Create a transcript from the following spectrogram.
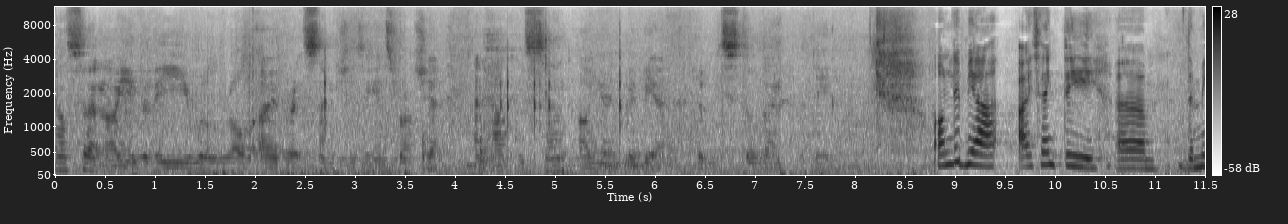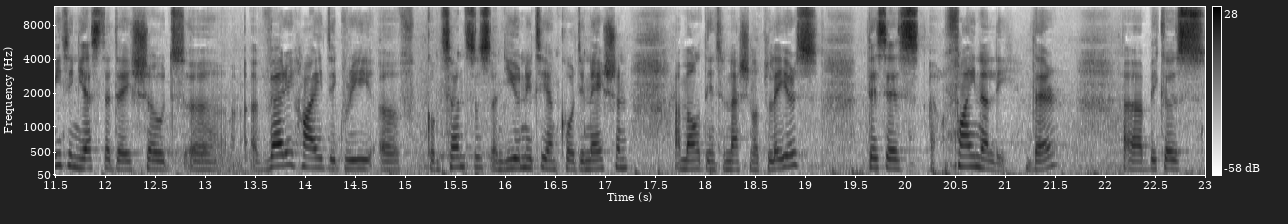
how certain are you that the EU will roll over its sanctions against Russia, and how concerned are you in Libya that we still don't have a deal? On Libya, I think the, um, the meeting yesterday showed uh, a very high degree of consensus and unity and coordination among the international players. This is uh, finally there. Uh, because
